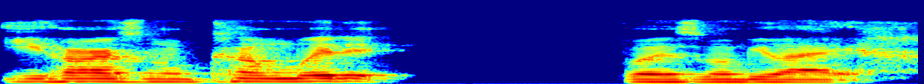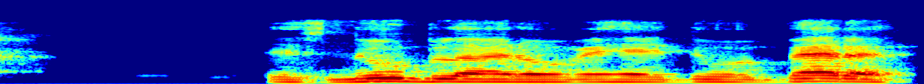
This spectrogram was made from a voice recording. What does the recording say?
E Heart's gonna come with it, but it's gonna be like this new blood over here do it better.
